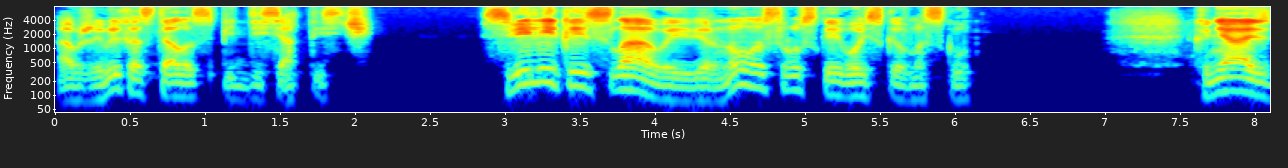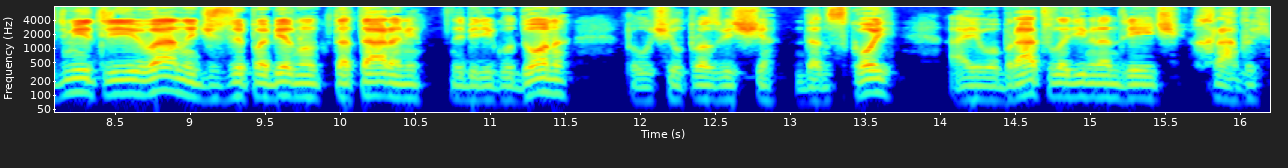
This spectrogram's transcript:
а в живых осталось пятьдесят тысяч. С великой славой вернулось русское войско в Москву. Князь Дмитрий Иванович за победу над татарами на берегу Дона получил прозвище Донской, а его брат Владимир Андреевич — Храбрый.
